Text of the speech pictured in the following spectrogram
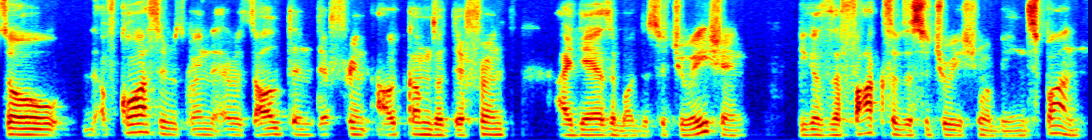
So of course, it was going to result in different outcomes or different ideas about the situation because the facts of the situation were being spun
